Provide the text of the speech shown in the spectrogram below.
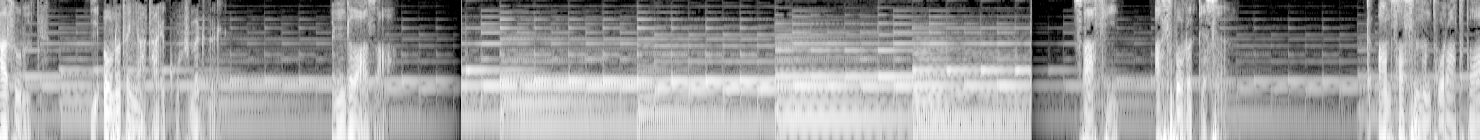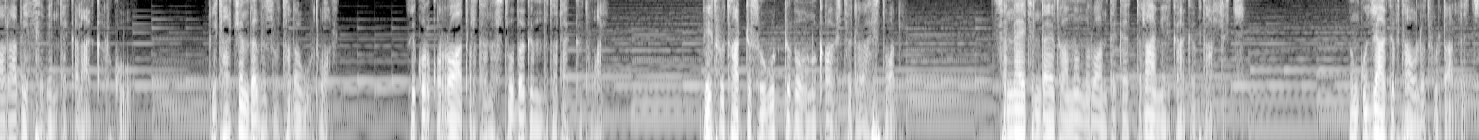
አዙሪት የእውነተኛ ታሪኮች መድብል እንደ ዋዛ ጻፊ አስበው ለገሰ ከአምሳ ስምንት ወራት በኋላ ቤተሰቤን ተቀላቀልኩ። ቤታችን በብዙ ተለውጧል። የቆርቆሮ አጥር ተነስቶ በግንብ ተተክቷል። ቤቱ ታድሶ ውድ በሆኑ ዕቃዎች ተደራጅቷል። ሰናይት እንዳይቷ መምህሯን ተከትላ አሜሪካ ገብታለች። እንቁያ ገብታ ሁለት ወልዳለች።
